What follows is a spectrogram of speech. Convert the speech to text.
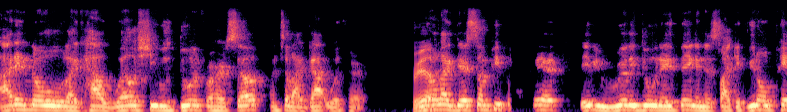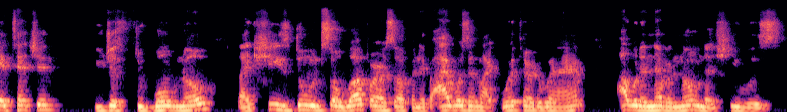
I didn't know like how well she was doing for herself until I got with her. Really? You know, like there's some people there, they be really doing their thing, and it's like if you don't pay attention, you just won't know. Like she's doing so well for herself, and if I wasn't like with her the way I am, I would have never known that she was,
